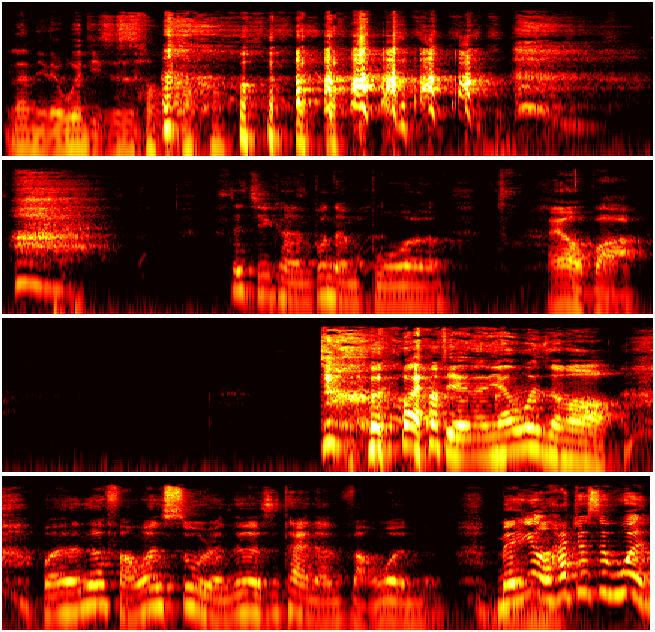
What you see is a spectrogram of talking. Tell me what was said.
那你的问题是什么？这集可能不能播了。还好吧？快点啊！你要问什么？我的那访问素人真的是太难访问了。没有，他就是问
